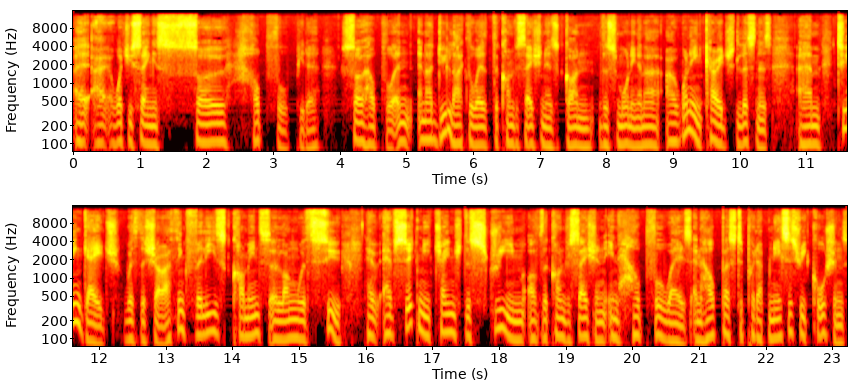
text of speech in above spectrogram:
Uh, uh, what you're saying is so helpful, Peter, so helpful. And, and I do like the way that the conversation has gone this morning. And I, I want to encourage listeners um, to engage with the show. I think Philly's comments, along with Sue, have, have certainly changed the stream of the conversation in helpful ways and help us to put up necessary cautions,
